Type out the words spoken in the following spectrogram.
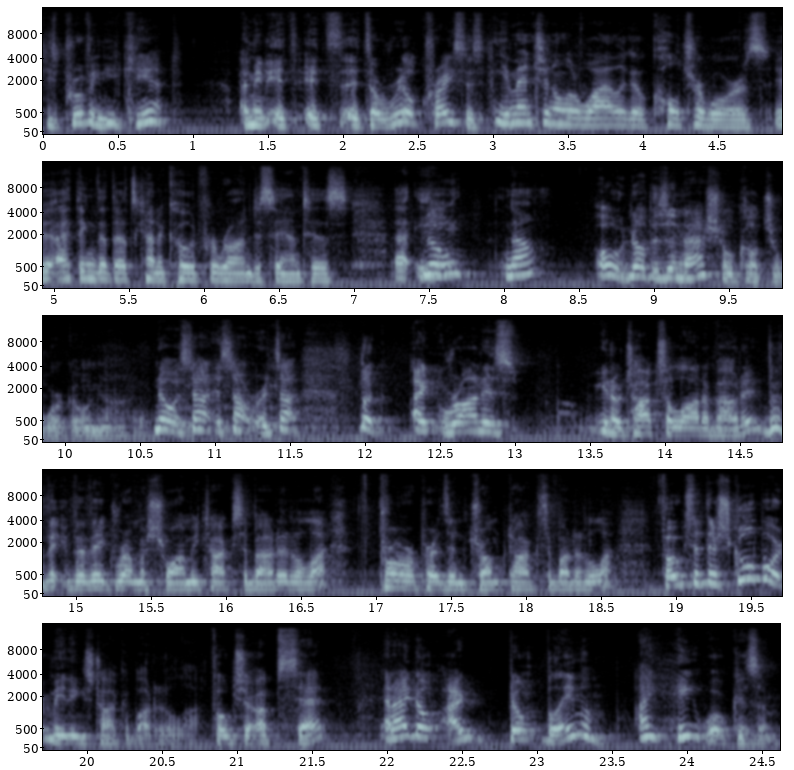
He's proving he can't. I mean, it's, it's, it's a real crisis. You mentioned a little while ago culture wars. I think that that's kind of code for Ron DeSantis. Uh, no. He, no? Oh, no, there's a national culture war going on. No, it's not. It's not. It's not. Look, I, Ron is, you know, talks a lot about it. Vivek, Vivek Ramaswamy talks about it a lot. Former President Trump talks about it a lot. Folks at their school board meetings talk about it a lot. Folks are upset. And I don't, I don't blame them. I hate wokeism.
